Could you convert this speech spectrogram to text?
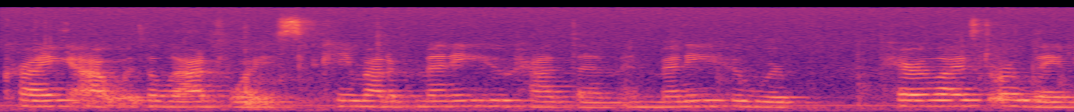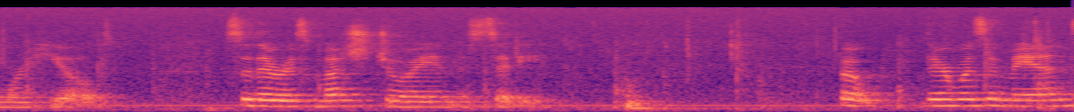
crying out with a loud voice, came out of many who had them, and many who were paralyzed or lame were healed. So there was much joy in the city. But there was a man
